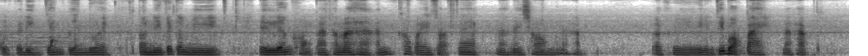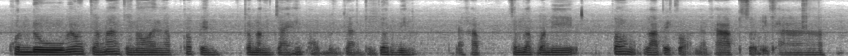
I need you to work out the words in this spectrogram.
กดกระดิ่งแจ้งเตือนด้วย ตอนนี้ก็จะมีในเรื่องของการทำอาหารเข้าไปสอดแทรกนะในช่องนะครับ ก็คืออย่างที่บอกไปนะครับ คนดูไม่ว่าจะมากจะน้อยนะครับ ก็เป็นกำลังใจให้ผมเหมือนกันทุกยอดวิวนะครับสำหรับวันนี้ต้องลาไปก่อนนะครับ สวัสดีครับ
